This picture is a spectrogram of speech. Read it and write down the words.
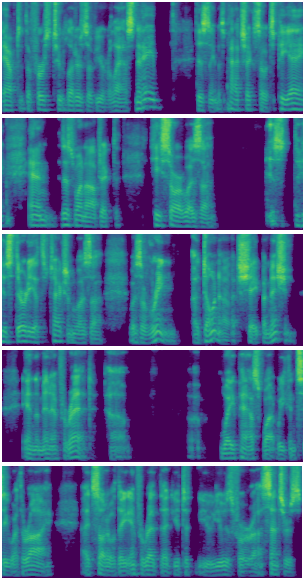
after the first two letters of your last name. His name is Patchick, so it's PA. And this one object he saw was a his his 30th detection was a was a ring, a donut shape emission in the mid infrared. Uh, uh, way past what we can see with our eye. It's sort of the infrared that you t- you use for uh, sensors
